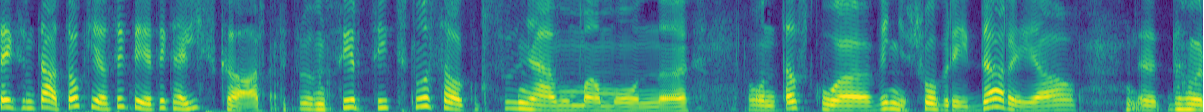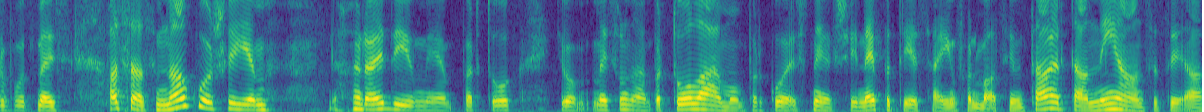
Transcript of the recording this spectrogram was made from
teiksim tā, Tokio City ir tikai izkārta. Protams, ir cits nosaukums uzņēmumam un uh, Un tas, ko viņi šobrīd dara, jā, varbūt mēs atstāsim nākošajiem raidījumiem par to, jo mēs runājam par to lēmumu, par ko ir sniegta šī nepatiesā informācija. Un tā ir tā nianse tajā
